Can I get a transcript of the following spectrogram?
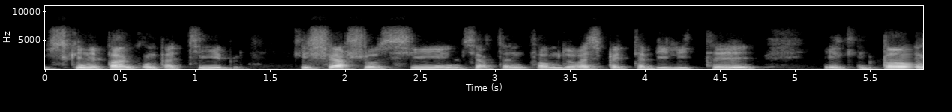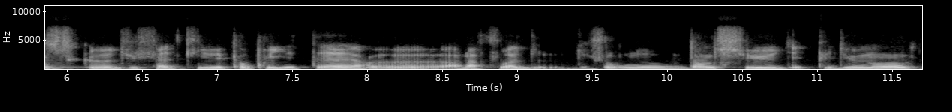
ce qui n'est pas incompatible, qui cherchent aussi une certaine forme de respectabilité et qui pensent que du fait qu'il est propriétaire euh, à la fois de, journaux dans le Sud et puis du monde, euh,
